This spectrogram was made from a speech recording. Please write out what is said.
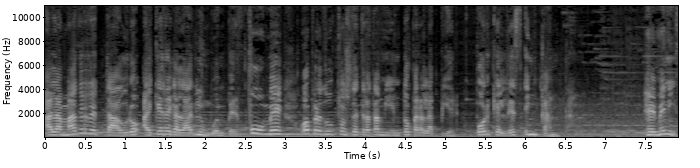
A la madre de Tauro hay que regalarle un buen perfume o productos de tratamiento para la piel, porque les encanta. Géminis.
